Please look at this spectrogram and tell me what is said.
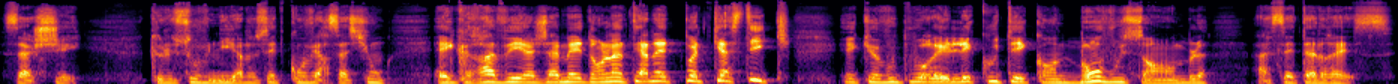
Sachez que le souvenir de cette conversation est gravé à jamais dans l'Internet podcastique et que vous pourrez l'écouter quand bon vous semble à cette adresse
